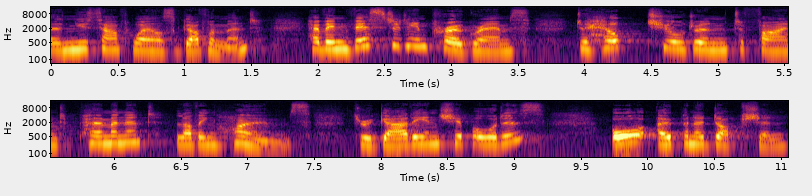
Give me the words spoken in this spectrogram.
uh, New South Wales Government have invested in programs to help children to find permanent, loving homes through guardianship orders or open adoption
